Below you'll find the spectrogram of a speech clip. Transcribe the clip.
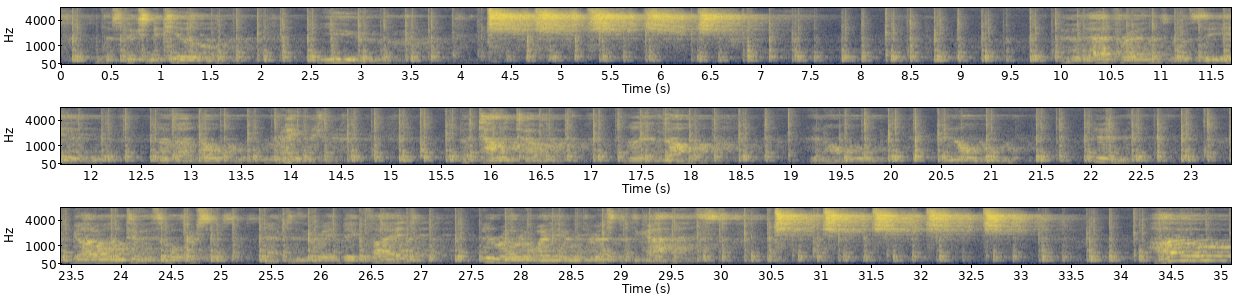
that's fixing to kill you. And that, friends, was the end of the Lone Ranger. Tonto lived on and on and on and got on to his horse after the great big fight and rode away with the rest of the guys. Oh,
